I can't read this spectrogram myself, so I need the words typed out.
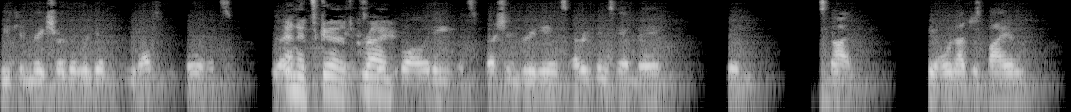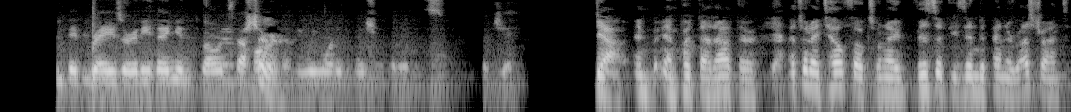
we can make sure that we're getting food out to people and it's ready. and it's good, It's right? good quality. It's fresh ingredients. Everything's handmade. And it's not, you know, we're not just buying Baby Ray's or anything and throwing stuff Sure. on. I mean, we wanted to make sure that it was legit. Yeah, and and put that out there. Yeah. That's what I tell folks when I visit these independent restaurants.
